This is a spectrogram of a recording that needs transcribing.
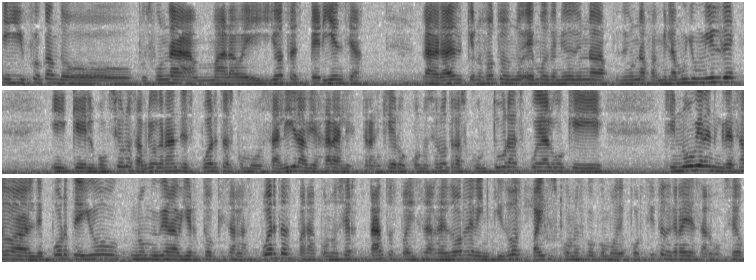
y fue cuando pues fue una maravillosa experiencia. La verdad es que nosotros hemos venido de una, de una familia muy humilde y que el boxeo nos abrió grandes puertas como salir a viajar al extranjero, conocer otras culturas, fue algo que si no hubieran ingresado al deporte yo no me hubiera abierto quizás las puertas para conocer tantos países, alrededor de 22 países conozco como deportistas gracias al boxeo.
